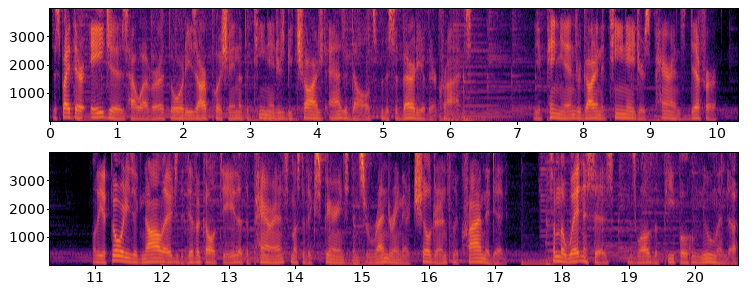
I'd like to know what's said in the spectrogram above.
Despite their ages, however, authorities are pushing that the teenagers be charged as adults for the severity of their crimes. The opinions regarding the teenagers' parents differ. While the authorities acknowledge the difficulty that the parents must have experienced in surrendering their children for the crime they did, some of the witnesses, as well as the people who knew Linda,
